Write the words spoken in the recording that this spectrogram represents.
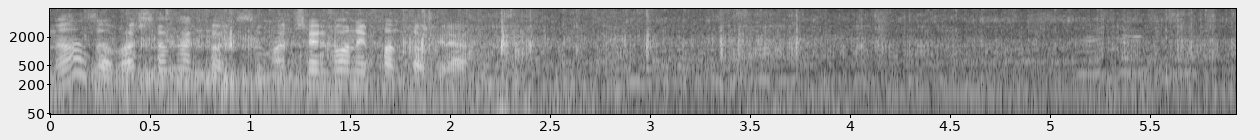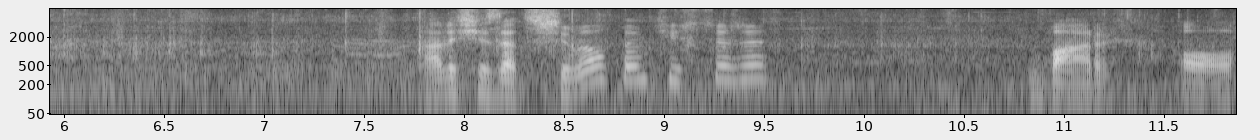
No zobacz tam na końcu, ma czerwony pantograf. Ale się zatrzymał, powiem Ci szczerze. Bar, o.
